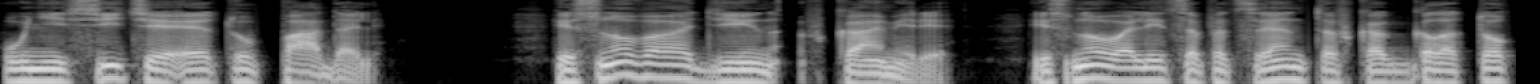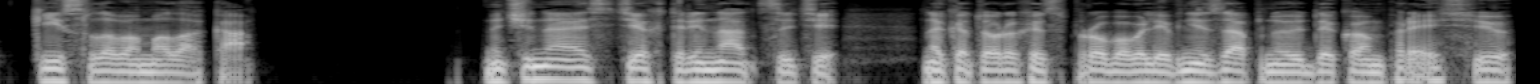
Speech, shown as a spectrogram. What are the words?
«Унесите эту падаль!» И снова один в камере, и снова лица пациентов, как глоток кислого молока. Начиная с тех 13, на которых испробовали внезапную декомпрессию,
